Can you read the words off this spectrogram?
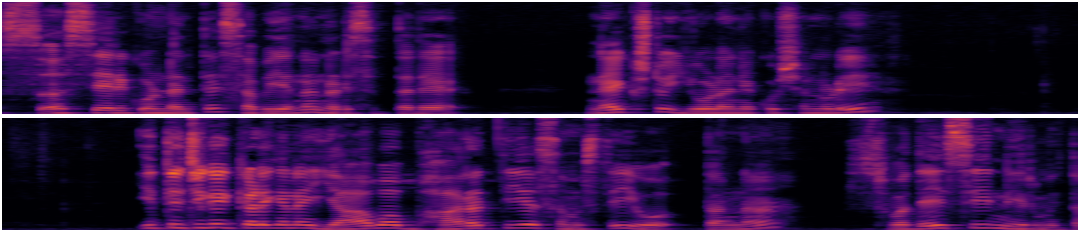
ಸ, ಸೇರಿಕೊಂಡಂತೆ ಸಭೆಯನ್ನು ನಡೆಸುತ್ತದೆ. ನೆಕ್ಸ್ಟ್ ಏಳನೇ ಕ್ವಶನ್ ನೋಡಿ. ಇತ್ತೀಚೆಗೆ ಕೆಳಗಿನ ಯಾವ ಭಾರತೀಯ ಸಂಸ್ಥೆಯು ತನ್ನ ಸ್ವದೇಶಿ ನಿರ್ಮಿತ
